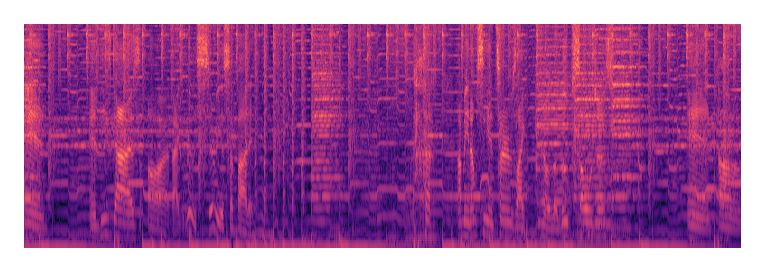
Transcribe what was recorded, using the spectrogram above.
And and these guys are like really serious about it. I mean, I'm seeing terms like you know the loop soldiers and um,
